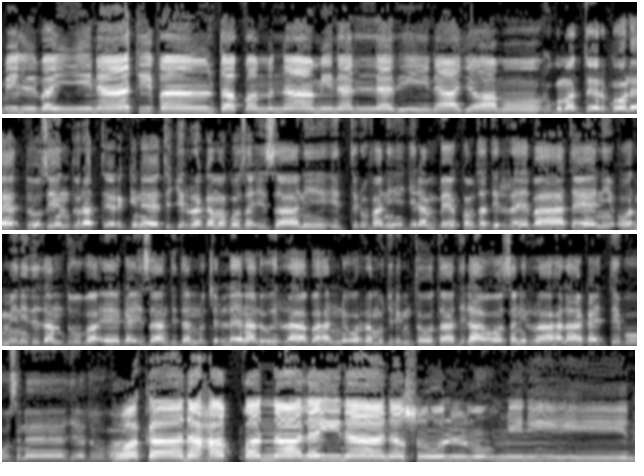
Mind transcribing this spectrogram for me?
بالبينات ظلمنا من الذين أجرموا. لقمة ترقوله الدوسين درت ارقيني تجر رقم قوس إساني اترفني جرم بيكم تدر بهاتيني ارميني ددن دوبا ايقا إسان ددن نتلين لو إرابهن ور مجرم توتا دلاو سن الراه لا كيتبوسن جدوبا وكان حقا علينا نصر المؤمنين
